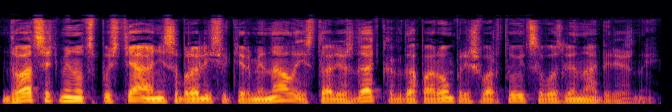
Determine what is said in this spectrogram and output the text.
Двадцать минут спустя они собрались у терминала и стали ждать, когда паром пришвартуется возле набережной.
